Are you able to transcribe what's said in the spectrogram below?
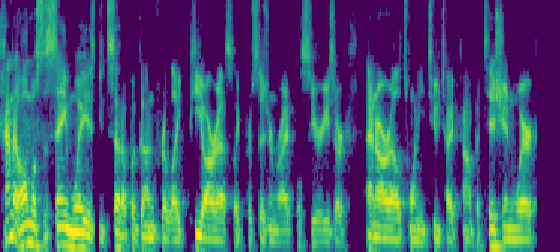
kind of almost the same way as you'd set up a gun for like PRS, like Precision Rifle Series or NRL 22 type competition, where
